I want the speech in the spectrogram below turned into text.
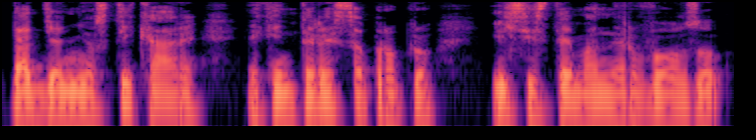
da diagnosticare e che interessa proprio il sistema nervoso.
